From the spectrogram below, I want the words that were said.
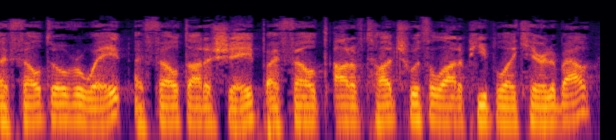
I felt overweight. I felt out of shape. I felt out of touch with a lot of people I cared about.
